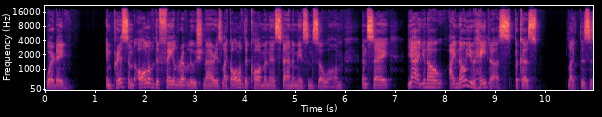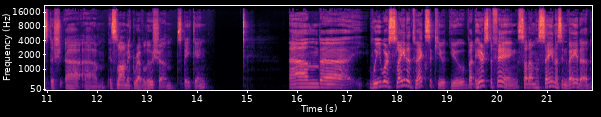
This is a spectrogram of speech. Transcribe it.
where they've imprisoned all of the failed revolutionaries, like all of the communist enemies and so on, and say, yeah, you know, I know you hate us because, like, this is the uh, um, Islamic Revolution speaking and uh, we were slated to execute you. But here's the thing Saddam Hussein has invaded,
